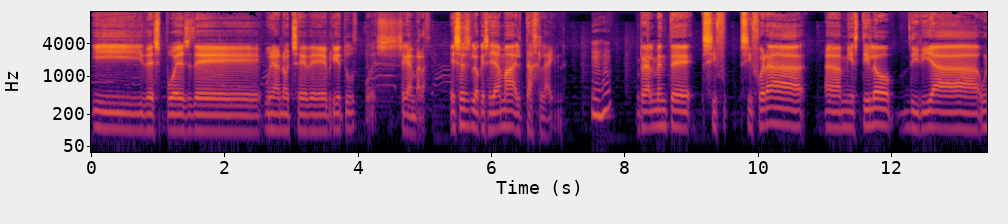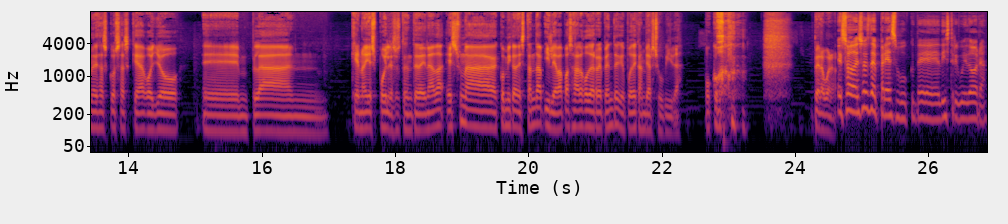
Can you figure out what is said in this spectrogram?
Y después de una noche de ebrietud, pues se cae embarazada. Eso es lo que se llama el tagline realmente, si, si fuera a mi estilo, diría una de esas cosas que hago yo eh, en plan que no hay spoilers absolutamente de nada. Es una cómica de stand-up y le va a pasar algo de repente que puede cambiar su vida. Poco. Pero bueno, Eso, eso es de Pressbook, de distribuidora.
